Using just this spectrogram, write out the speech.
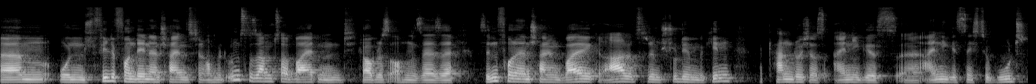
und viele von denen entscheiden sich dann auch mit uns zusammenzuarbeiten. Und ich glaube, das ist auch eine sehr, sehr sinnvolle Entscheidung, weil gerade zu dem Studienbeginn kann durchaus einiges, äh, einiges nicht so gut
